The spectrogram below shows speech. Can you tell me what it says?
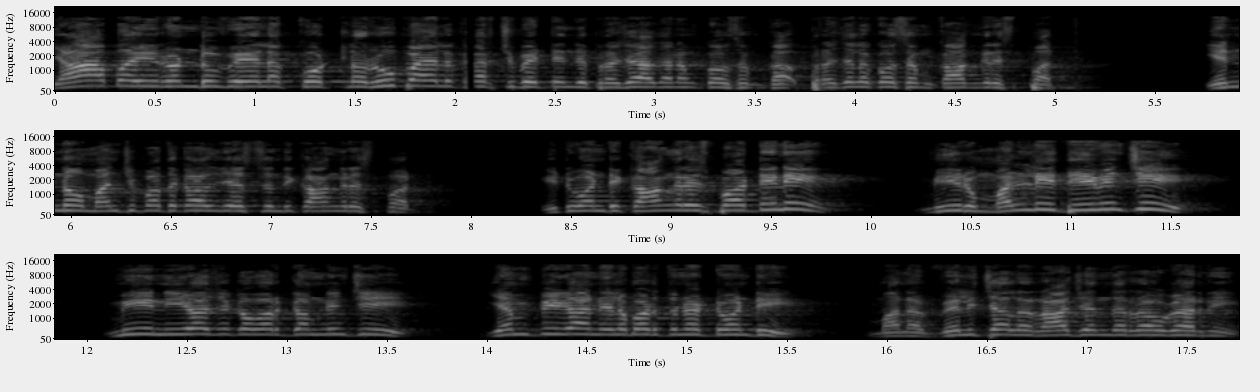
యాభై రెండు వేల కోట్ల రూపాయలు ఖర్చు పెట్టింది ప్రజాధనం కోసం ప్రజల కోసం కాంగ్రెస్ పార్టీ. ఎన్నో మంచి పథకాలు చేస్తుంది కాంగ్రెస్ పార్టీ. ఇటువంటి కాంగ్రెస్ పార్టీని మీరు మళ్ళీ దీవించి మీ నియోజకవర్గం నుంచి ఎంపీగా నిలబడుతున్నటువంటి మన వెలిచాల రాజేందర్ రావు గారిని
